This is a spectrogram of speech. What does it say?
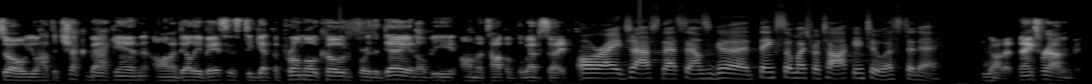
So you'll have to check back in on a daily basis to get the promo code for the day. It'll be on the top of the website. All right, Josh, that sounds good. Thanks so much for talking to us today. You got it. Thanks for having me.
